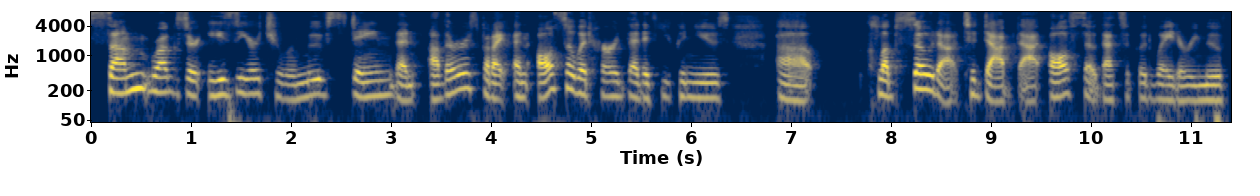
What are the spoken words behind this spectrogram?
Some rugs are easier to remove stain than others, but I and also had heard that if you can use uh, club soda to dab that, also that's a good way to remove.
